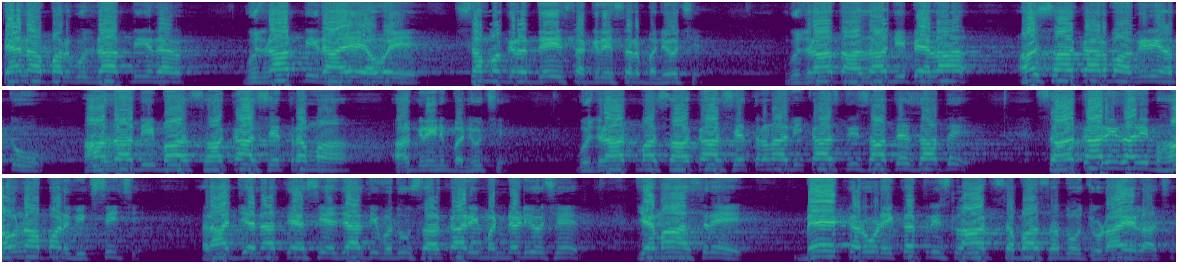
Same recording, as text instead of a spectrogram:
તેના પર ગુજરાતની ગુજરાતની રાહે હવે સમગ્ર દેશ અગ્રેસર બન્યો છે. ગુજરાત આઝાદી પહેલા અસહકારમાં અગ્રણી હતું, આઝાદી બાદ સહકાર ક્ષેત્રમાં અગ્રણી બન્યું છે. ગુજરાતમાં સહકાર ક્ષેત્રના વિકાસની સાથે સાથે સહકારિતાની ભાવના પણ વિકસી છે. રાજ્યના ત્યાસી હજારથી વધુ સહકારી મંડળીઓ છે, જેમાં આશરે બે કરોડ એકત્રીસ લાખ સભાસદો જોડાયેલા છે.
